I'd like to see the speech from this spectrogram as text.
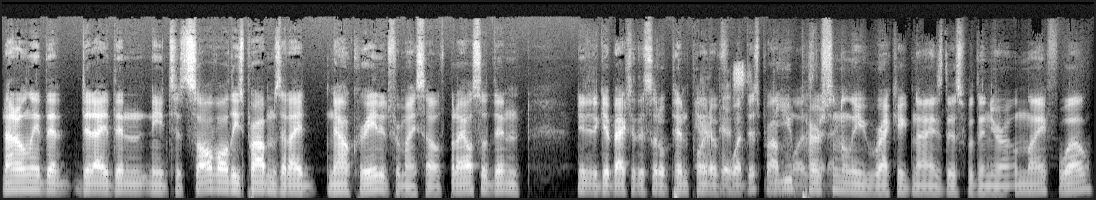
not only that did I then need to solve all these problems that I had now created for myself, but I also then needed to get back to this little pinpoint of what this problem Do you was. I- personally recognize this within your own life well,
